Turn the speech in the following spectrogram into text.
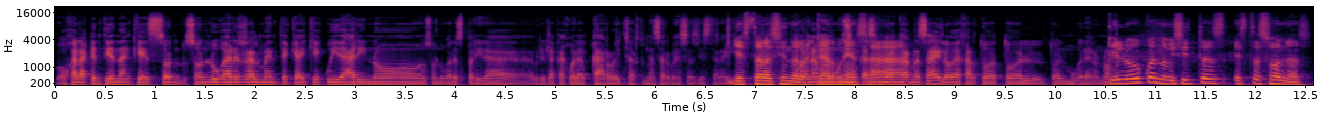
ojalá que entiendan que son, son lugares realmente que hay que cuidar y no son lugares para ir a abrir la cajuela al carro y echarte unas cervezas y estar ahí. Y estar haciendo la, la, carne música, asada. Haciendo la carne asada y luego dejar todo, todo, el, todo el mugrero, ¿no? Que luego cuando visitas estas zonas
